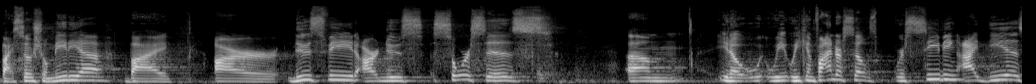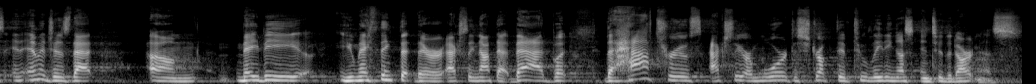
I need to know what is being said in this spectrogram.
by social media, by our news feed, our news sources. Um, you know, we, we can find ourselves receiving ideas and images that um, maybe you may think that they're actually not that bad, but the half truths actually are more destructive to leading us into the darkness.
